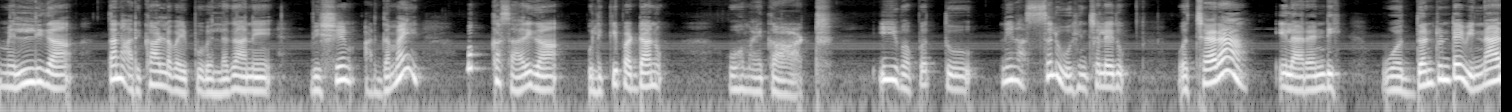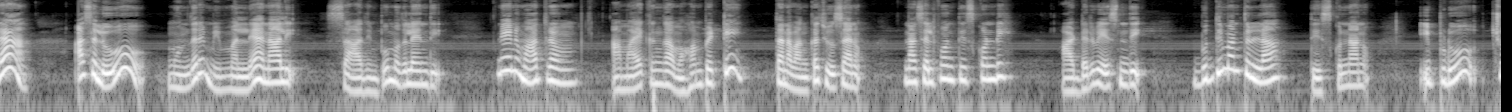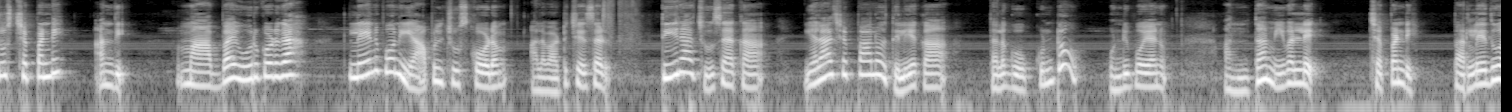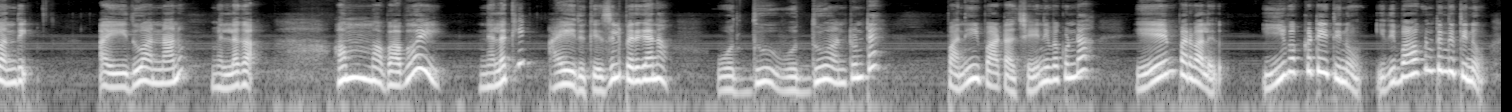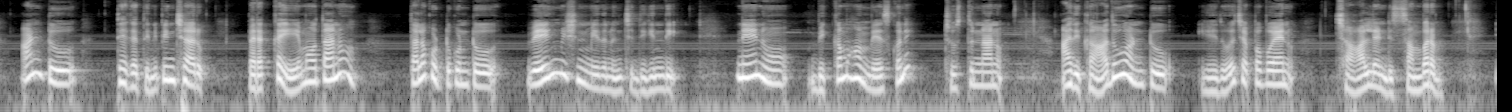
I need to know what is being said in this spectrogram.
మెల్లిగా తన అరికాళ్ళ వైపు వెళ్ళగానే విషయం అర్థమై ఒక్కసారిగా ఉలిక్కిపడ్డాను. Oh my God! ఈ వపత్తు నేను అస్సలు ఊహించలేదు. వచ్చారా? ఇలా రండి. వద్దంటుంటే విన్నారా? అసలు ముందర మిమ్మల్నే అనాలి. సాధింపు మొదలైంది. నేను మాత్రం అమాయకంగా మొహం పెట్టి తన వంక చూశాను. నా సెల్ ఫోన్ తీసుకోండి. ఆర్డర్ వేసింది. బుద్ధిమంతుల్లా తీసుకున్నాను. ఇప్పుడు చూసి చెప్పండి అంది. మా అబ్బాయి ఊరుకోడుగా. లేనిపోని యాపులు చూసుకోవడం అలవాటు చేశాడు. తీరా చూశాక ఎలా చెప్పాలో తెలియక తలగోక్కుంటూ ఉండిపోయాను. అంతా మీ వల్లే. చెప్పండి. పర్లేదు అంది. ఐదు అన్నాను మెల్లగా. అమ్మ బాబోయ్! నెలకి ఐదు కేజీలు పెరిగానా? వద్దు వద్దు అంటుంటే పని పాట చేయనివ్వకుండా ఏం పర్వాలేదు. ఈ ఒక్కటి తిను ఇది బాగుంటుంది తిను అంటూ తెగ తినిపించారు. పెరక్క ఏమవుతాను తల కొట్టుకుంటూ వేయింగ్ మిషన్ మీద నుంచి దిగింది. నేను బిక్కమొహం వేసుకొని చూస్తున్నాను. అది కాదు అంటూ ఏదో చెప్పబోయాను. చాలండి సంబరం.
